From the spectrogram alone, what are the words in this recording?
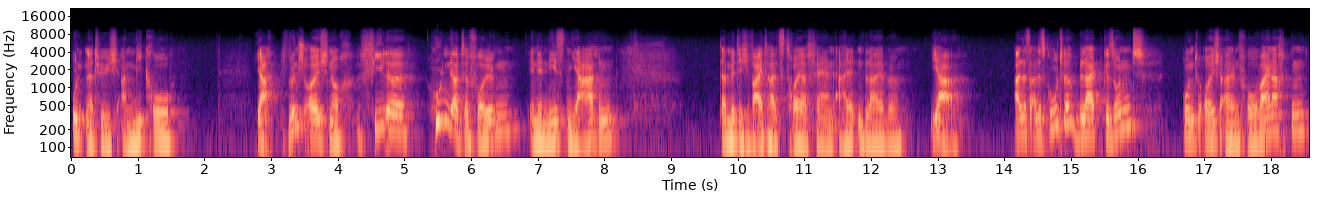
und natürlich am Mikro. Ja, ich wünsche euch noch viele hunderte Folgen in den nächsten Jahren, damit ich weiter als treuer Fan erhalten bleibe. Ja, alles, alles Gute, bleibt gesund und euch allen frohe Weihnachten.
